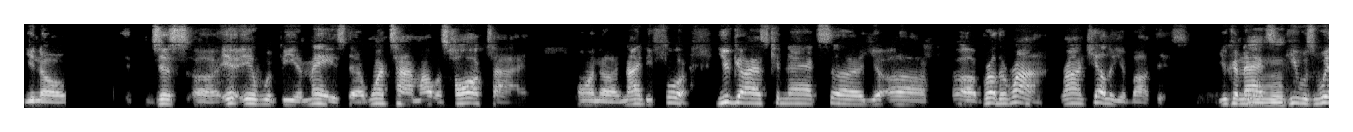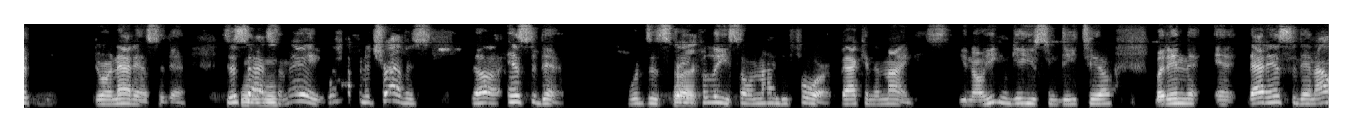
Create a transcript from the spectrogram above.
you know, just uh, it, it, would be amazed that one time I was hogtied on uh, 94. You guys can ask your brother Ron, Ron Kelly about this. You can ask, mm-hmm. he was with me during that incident. Just mm-hmm. ask him, hey, what happened to Travis? The incident with the state right. police on 94 back in the 90s. You know, he can give you some detail, but in, the, in that incident, I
